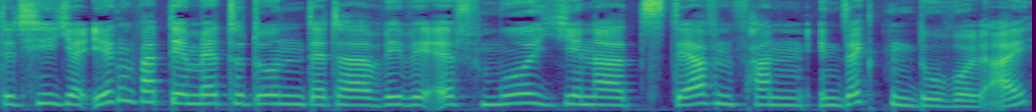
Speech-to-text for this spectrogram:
Det hier ja irgendwas der Methodon, dat der WWF nur jener Sterven von Insekten do wohl ei?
